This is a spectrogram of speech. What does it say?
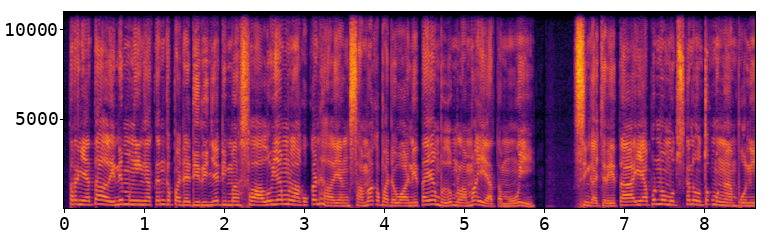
Ternyata hal ini mengingatkan kepada dirinya di masa lalu yang melakukan hal yang sama kepada wanita yang belum lama ia temui. Singkat cerita, ia pun memutuskan untuk mengampuni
